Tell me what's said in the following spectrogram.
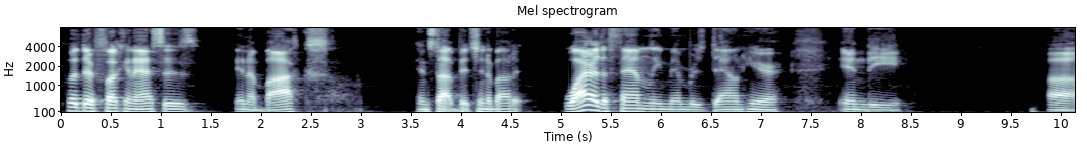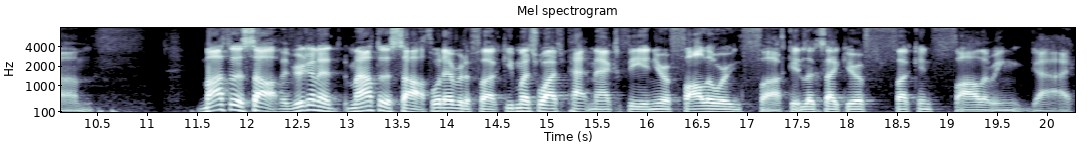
put their fucking asses in a box and stop bitching about it? Why are the family members down here in the um, mouth of the south? If you're gonna mouth of the south, whatever the fuck, you must watch Pat McAfee, and you're a following fuck. It looks like you're a fucking following guy.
